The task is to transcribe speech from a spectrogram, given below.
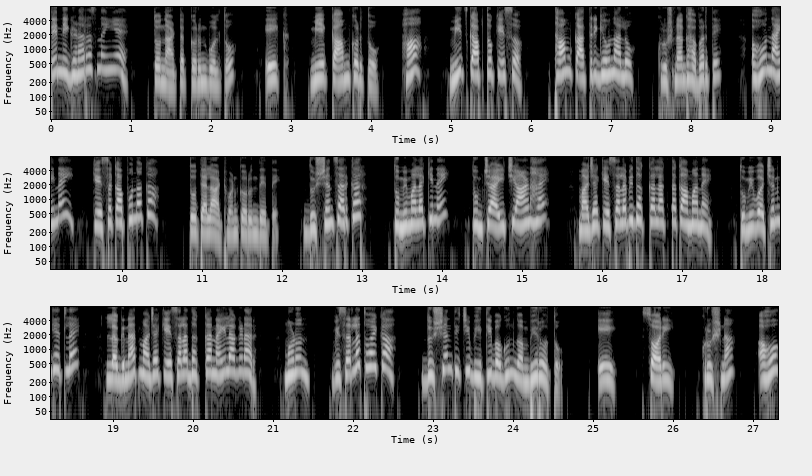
ते निघणारच नाहीये. तो नाटक करून बोलतो. एक मी एक काम करतो. हा मीच कापतो केस. थांब कात्री घेऊन आलो. कृष्णा घाबरते. अहो नाही नाही केस कापू नका. तो त्याला आठवण करून देते. दुष्यंत सरकार तुम्ही मला की नाही? तुमच्या आईची आण हाय. माझ्या केसाला बी धक्का लागता कामा नाही तुम्ही वचन घेतलंय? लग्नात माझ्या केसाला धक्का नाही लागणार. म्हणून विसरलात होय का? दुष्यंत तिची भीती बघून गंभीर होतो. ए सॉरी कृष्णा अहो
